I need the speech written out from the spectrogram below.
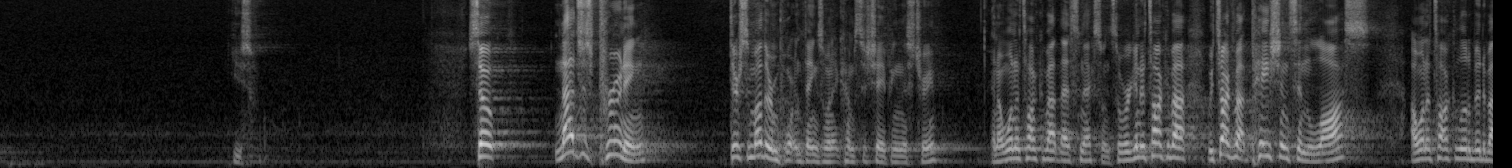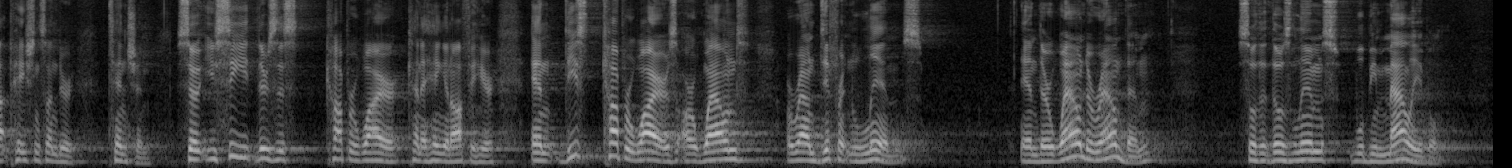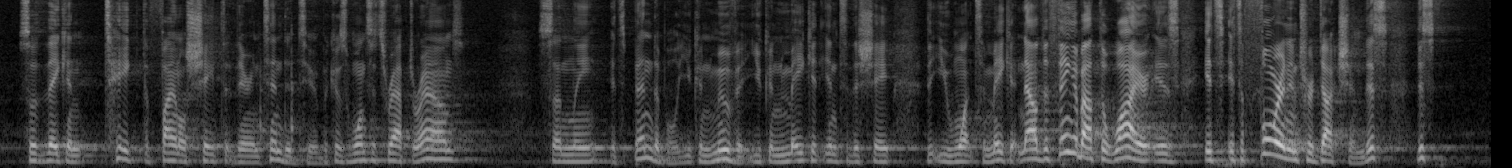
useful. So, not just pruning, there's some other important things when it comes to shaping this tree. And I want to talk about this next one. So, we're going to talk about, we talked about patience and loss. I want to talk a little bit about patience under tension. So, you see, there's this copper wire kind of hanging off of here. And these copper wires are wound around different limbs. And they're wound around them so that those limbs will be malleable, so that they can take the final shape that they're intended to. Because once it's wrapped around, suddenly it's bendable. You can move it, you can make it into the shape that you want to make it. Now, the thing about the wire is it's, it's a foreign introduction. This, this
